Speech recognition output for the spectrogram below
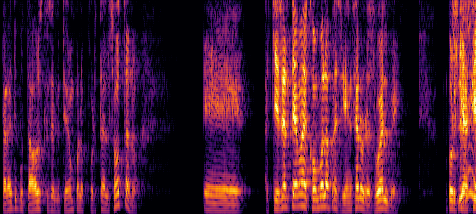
tres diputados que se metieron por la puerta del sótano. Eh, aquí es el tema de cómo la presidencia lo resuelve. Porque así,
